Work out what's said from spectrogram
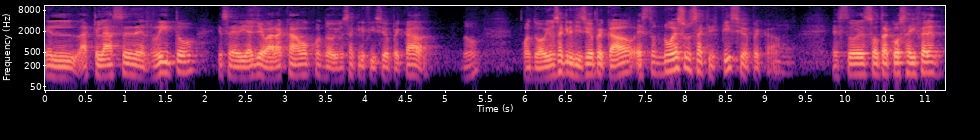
la clase de rito que se debía llevar a cabo cuando había un sacrificio de pecado, ¿no? Cuando había un sacrificio de pecado, esto no es un sacrificio de pecado, esto es otra cosa diferente.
